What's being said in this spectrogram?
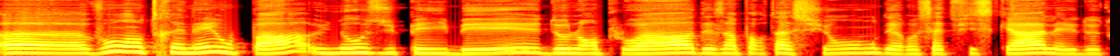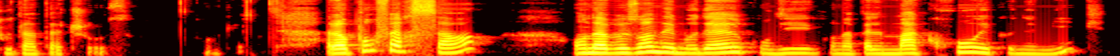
euh, vont entraîner ou pas une hausse du PIB, de l'emploi, des importations, des recettes fiscales et de tout un tas de choses? Alors pour faire ça, on a besoin des modèles qu'on qu'on appelle macroéconomiques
